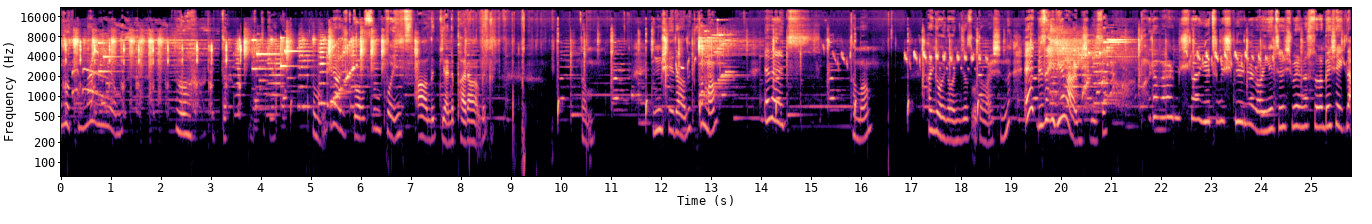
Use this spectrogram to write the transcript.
unuttum ben bilmiyorum. Ah, gitti. Gitti. Tamam birazcık da olsun points aldık yani para aldık. Tamam. Bir şey aldık. Tamam. Evet. Tamam. Hangi oyunu oynayacağız o da var şimdi. Evet bize hediye vermiş bize. Para vermişler 71 lira. 71'in üstüne 5 ekle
